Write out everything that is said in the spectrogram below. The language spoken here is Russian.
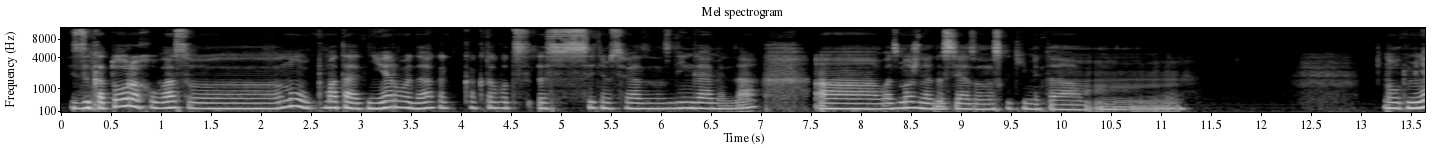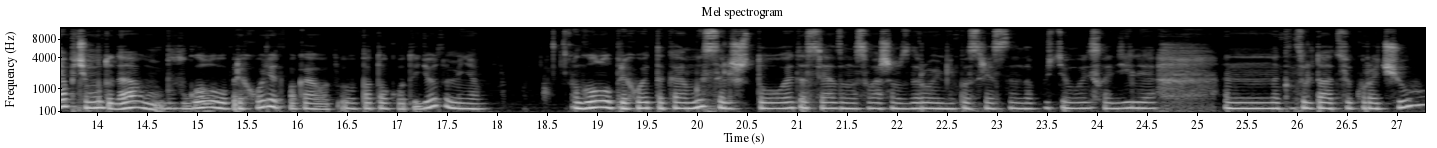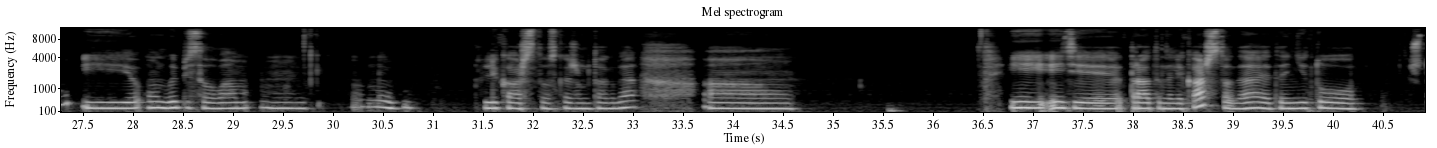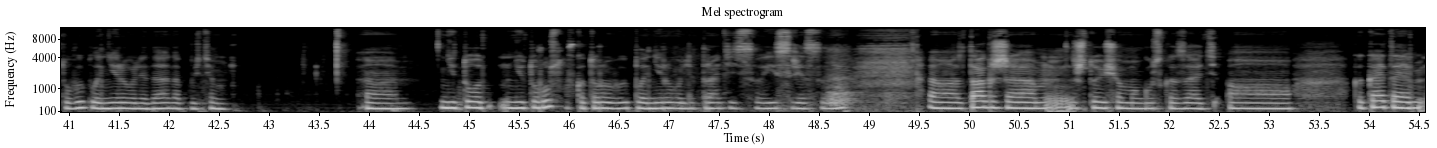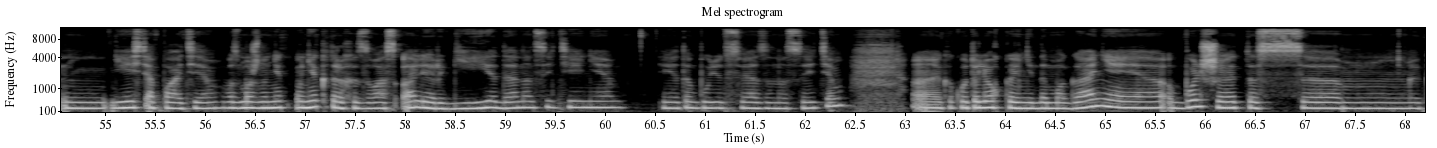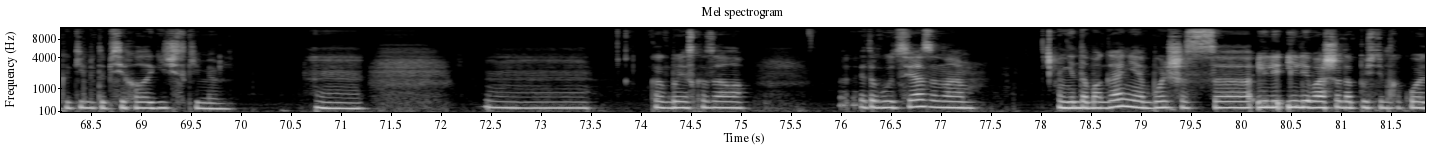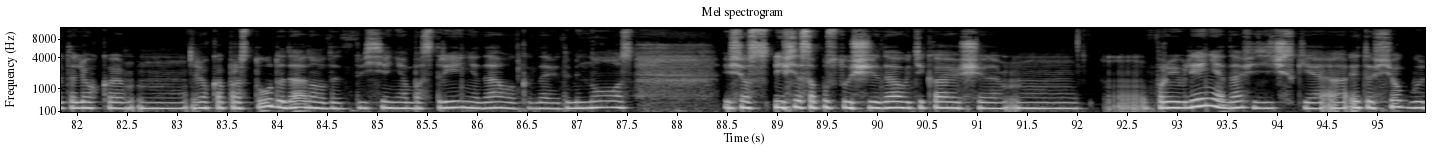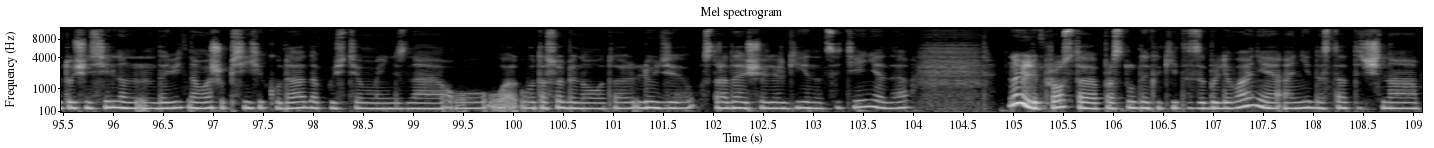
из-за которых у вас, э, ну, помотают нервы, да, как- как-то вот с, с этим связано, с деньгами, да. Возможно, это связано с какими-то ну вот у меня почему-то, да, в голову приходит, пока вот поток вот идет у меня, в голову приходит такая мысль, что это связано с вашим здоровьем непосредственно. Допустим, вы сходили на консультацию к врачу, и он выписал вам ну, лекарство, скажем так, да, а, и эти траты на лекарства, да, это не то, что вы планировали, да, допустим, не то, не то русло, в которое вы планировали тратить свои средства. Да? А, также, что еще могу сказать, а, какая-то есть апатия. Возможно, у некоторых из вас аллергия да, на цветение, и это будет связано с этим. Какое-то легкое недомогание. Больше это с какими-то психологическими как бы я сказала, это будет связано недомогание больше с или или ваше допустим какое-то легкое легкая простуда да ну вот это весеннее обострение да вот когда витаминоз и все и все сопутствующие да вытекающие проявления да физические э, это все будет очень сильно давить на вашу психику да допустим я не знаю вот особенно вот э, люди страдающие аллергией на цветение да ну или просто простудные какие-то заболевания они достаточно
